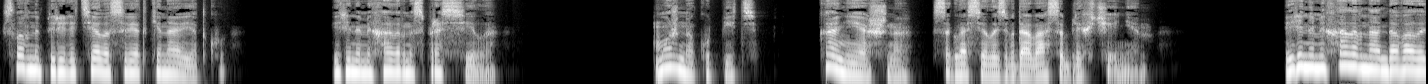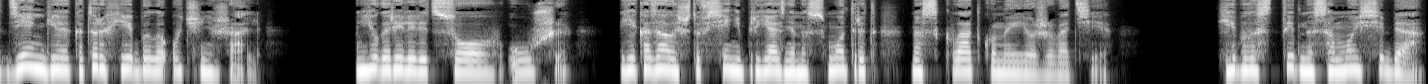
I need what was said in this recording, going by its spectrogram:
словно перелетела с ветки на ветку. Ирина Михайловна спросила. «Можно купить?» «Конечно», — согласилась вдова с облегчением. Ирина Михайловна отдавала деньги, которых ей было очень жаль. У нее горели лицо, уши. Ей казалось, что все неприязненно смотрят на складку на ее животе. Ей было стыдно самой себя,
